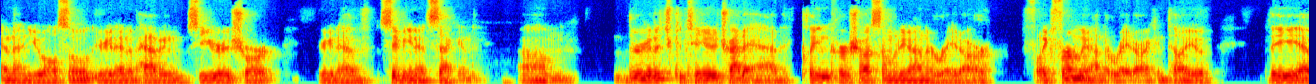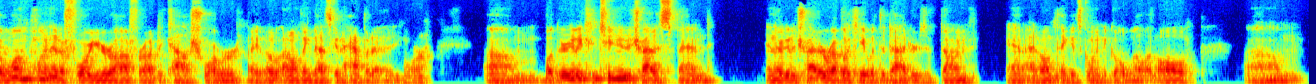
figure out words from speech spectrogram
and then you also you're going to end up having Seager at short. You're going to have Semien at second. Um, they're going to continue to try to add Clayton Kershaw, somebody on their radar, like firmly on their radar. I can tell you, they at one point had a four-year offer out to Kyle Schwarber. I, I don't think that's going to happen anymore. Um, but they're going to continue to try to spend, and they're going to try to replicate what the Dodgers have done. And I don't think it's going to go well at all. Um,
